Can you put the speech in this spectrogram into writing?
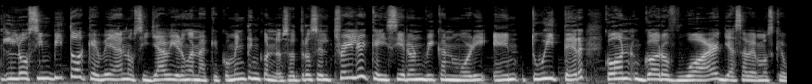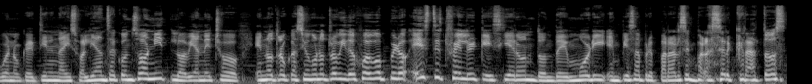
los invito a que vean o si ya vieron, a que comenten con nosotros el trailer que hicieron Rick and Morty en Twitter con God of War. Ya sabemos que, bueno, que tienen ahí su alianza con Sony. Lo habían hecho en otra ocasión con otro videojuego, pero este trailer que hicieron donde Morty empieza a prepararse para ser Kratos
